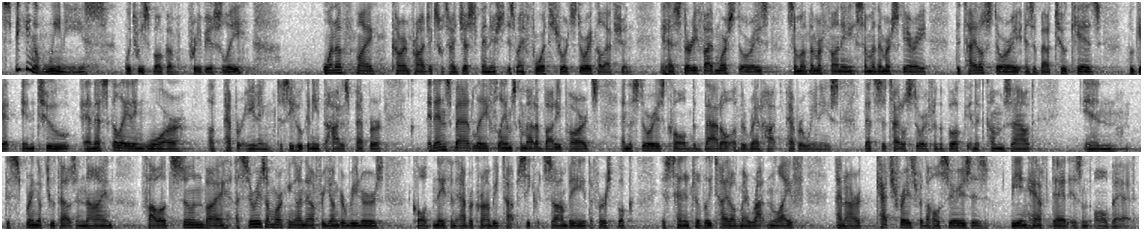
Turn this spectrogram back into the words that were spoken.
Speaking of weenies, which we spoke of previously, one of my current projects, which I just finished, is my fourth short story collection. It has 35 more stories. Some of them are funny, some of them are scary. The title story is about two kids who get into an escalating war of pepper eating to see who can eat the hottest pepper. It ends badly, flames come out of body parts, and the story is called The Battle of the Red Hot Pepper Weenies. That's the title story for the book, and it comes out in the spring of 2009 followed soon by a series I'm working on now for younger readers called Nathan Abercrombie Top Secret Zombie. The first book is tentatively titled My Rotten Life, and our catchphrase for the whole series is Being Half Dead Isn't All Bad.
